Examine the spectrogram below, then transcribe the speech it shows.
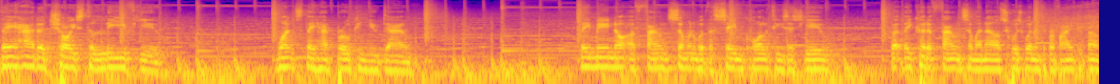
They had a choice to leave you once they had broken you down. They may not have found someone with the same qualities as you, but they could have found someone else who was willing to provide to them.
